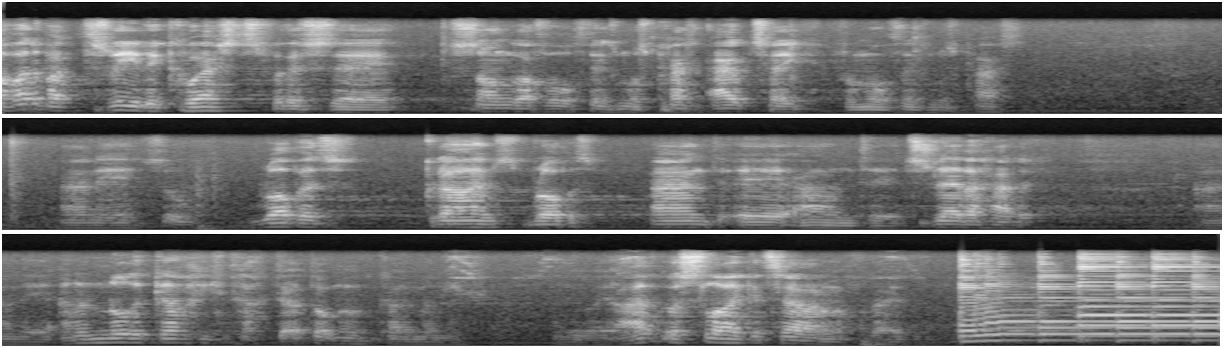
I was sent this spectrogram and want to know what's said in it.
I've had about three requests for this uh, song off All Things Must Pass, outtake from All Things Must Pass. And uh, so Robert Grimes, Robert, and uh, and uh, Trevor Haddock, and, uh, and another guy, I don't know, can't remember. Anyway, I've got a slide guitar, I'm afraid.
